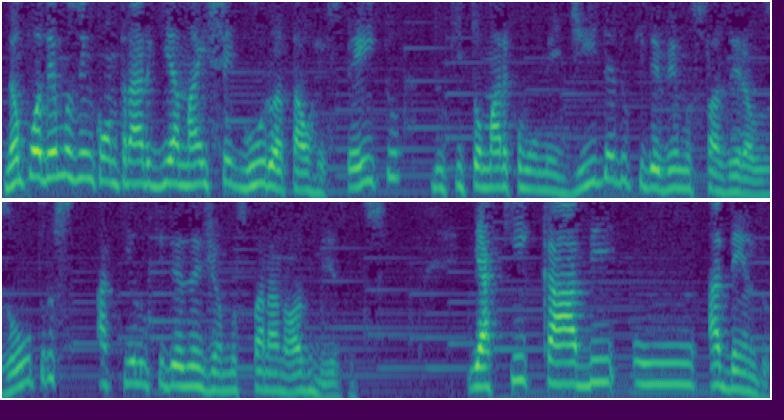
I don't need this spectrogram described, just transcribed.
Não podemos encontrar guia mais seguro a tal respeito do que tomar como medida do que devemos fazer aos outros aquilo que desejamos para nós mesmos. E aqui cabe um adendo.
